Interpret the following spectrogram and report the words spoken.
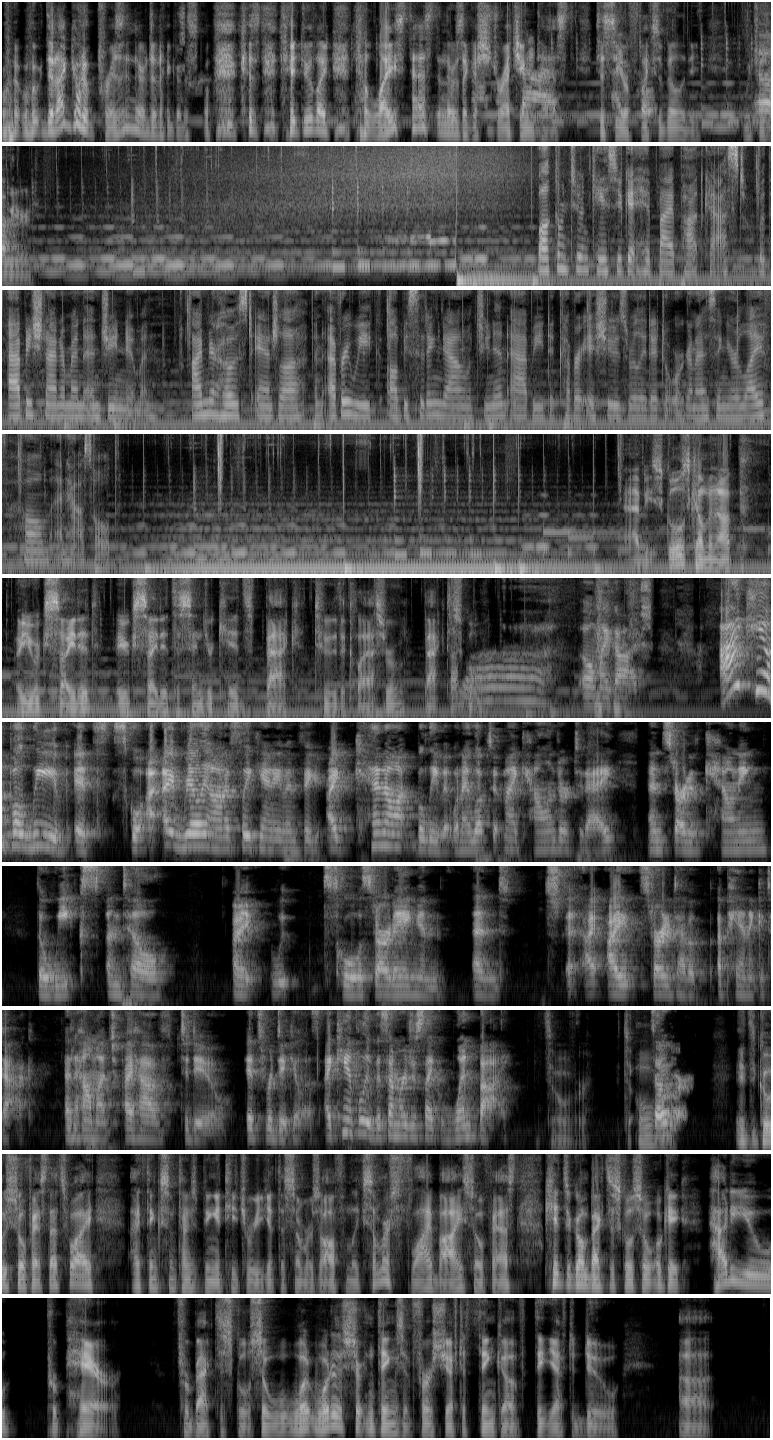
Did I go to prison or did I go to school? Because they do like the lice test and there was like a Oh stretching God. test to see I your flexibility, which is Ugh. weird. Welcome to In Case You Get Hit by a Podcast with Abby Schneiderman and Jean Newman. I'm your host, Angela, and every week I'll be sitting down with Jean and Abby to cover issues related to organizing your life, home, and household. Abby, school's coming up. Are you excited? Are you excited to send your kids back to the classroom, back to school? Ah, oh my gosh. I can't believe it's school. I, I really honestly can't even figure I cannot believe it. When I looked at my calendar today and started counting the weeks until I school was starting and and I, I started to have a, a panic attack at how much I have to do. It's ridiculous. I can't believe the summer just like went by. It's over. It's over. It's over. It goes so fast. That's why I think sometimes being a teacher where you get the summers off, I'm like, summers fly by so fast. Kids are going back to school. So, okay, how do you prepare for back to school? So, what what are certain things at first you have to think of that you have to do uh,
